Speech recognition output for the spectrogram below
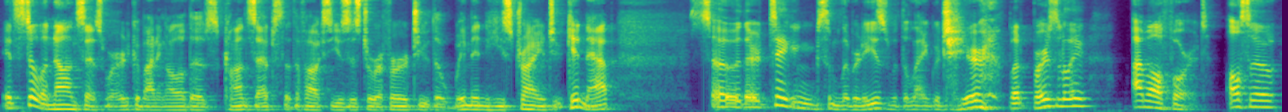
It's still a nonsense word, combining all of those concepts that the fox uses to refer to the women he's trying to kidnap. So they're taking some liberties with the language here, but personally, I'm all for it. Also,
